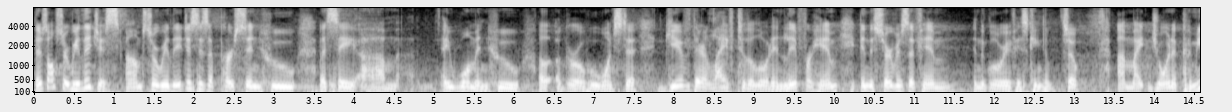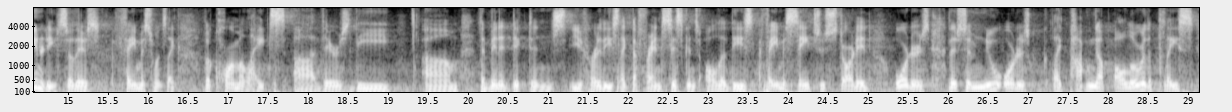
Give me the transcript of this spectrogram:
There's also religious. Um, so religious is a person who, let's say, um, a woman who, a, a girl who wants to give their life to the Lord and live for Him in the service of Him in the glory of His kingdom. So I might join a community. So there's famous ones like the Carmelites, uh, there's the um, the Benedictines, you've heard of these, like the Franciscans, all of these famous saints who started orders. There's some new orders like popping up all over the place,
